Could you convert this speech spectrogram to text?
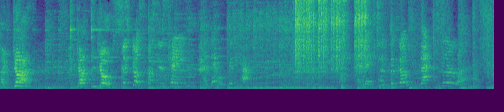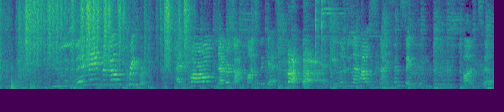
I got it! I got the ghost! the Ghostbusters came, and they were really happy. And they took the ghost back to their lab. They made the ghost creeper, and Carl never got haunted again. And he lived in the house nice and safely. Until.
